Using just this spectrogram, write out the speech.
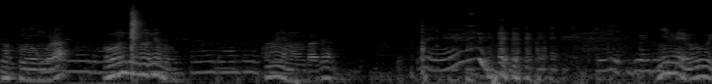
Nkakurongora, ubundi noneho ko mwanya numvaga nyine wowe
